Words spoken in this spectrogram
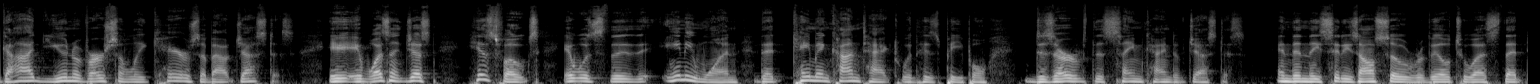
God universally cares about justice. It, it wasn't just his folks, it was the, the, anyone that came in contact with his people deserved the same kind of justice. And then these cities also reveal to us that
